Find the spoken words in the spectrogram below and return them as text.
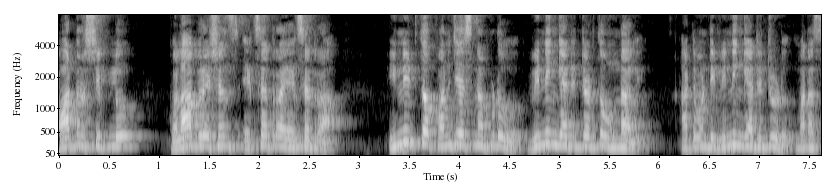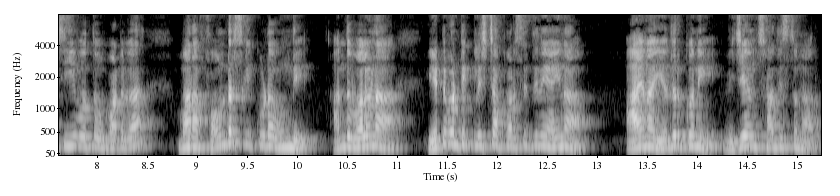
పార్ట్నర్షిప్లు కొలాబరేషన్స్ ఎక్సెట్రా ఎక్సెట్రా ఇన్నిటితో పనిచేసినప్పుడు విన్నింగ్ యాటిట్యూడ్తో ఉండాలి. అటువంటి విన్నింగ్ యాటిట్యూడ్ మన సీఈఓతో పాటుగా మన ఫౌండర్స్కి కూడా ఉంది. అందువలన ఎటువంటి క్లిష్ట పరిస్థితిని అయినా ఆయన ఎదుర్కొని విజయం సాధిస్తున్నారు.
